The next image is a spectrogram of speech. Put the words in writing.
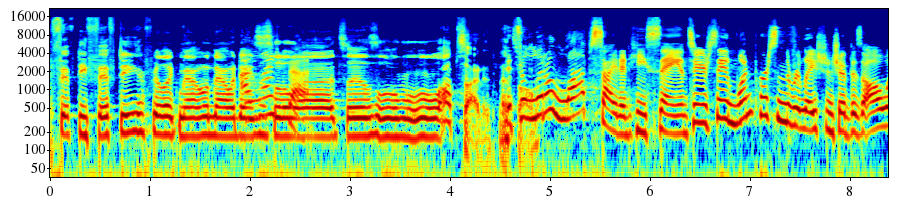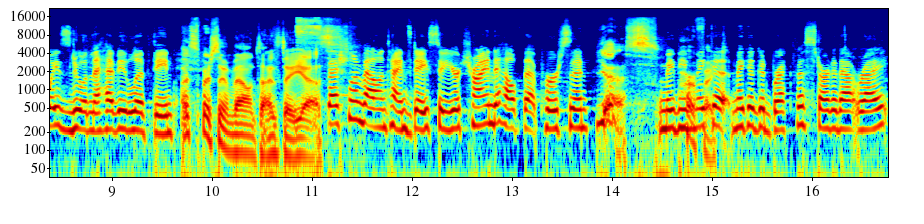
50-50. I feel like now nowadays like it's a little, uh, it's a little lopsided. That's It's a little lopsided, he's saying. So you're saying one person in the relationship is always doing the heavy lifting, Especially on Valentine's Day, yes. especially on Valentine's Day. So you're trying to help that person yes. maybe make a make a good breakfast, start it out right.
